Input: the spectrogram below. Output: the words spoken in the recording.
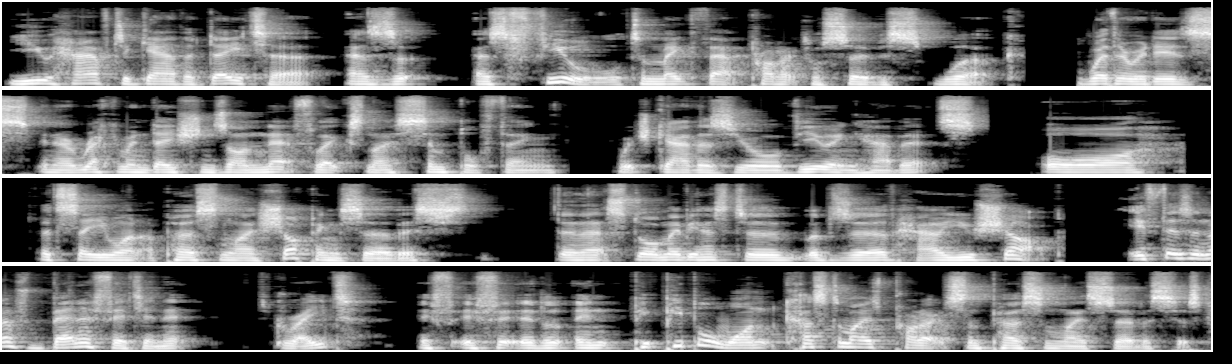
you have to gather data as as fuel to make that product or service work. Whether it is, you know, recommendations on Netflix, nice simple thing which gathers your viewing habits, or let's say you want a personalized shopping service, then that store maybe has to observe how you shop. If there's enough benefit in it, great. If, if it, and people want customized products and personalized services.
